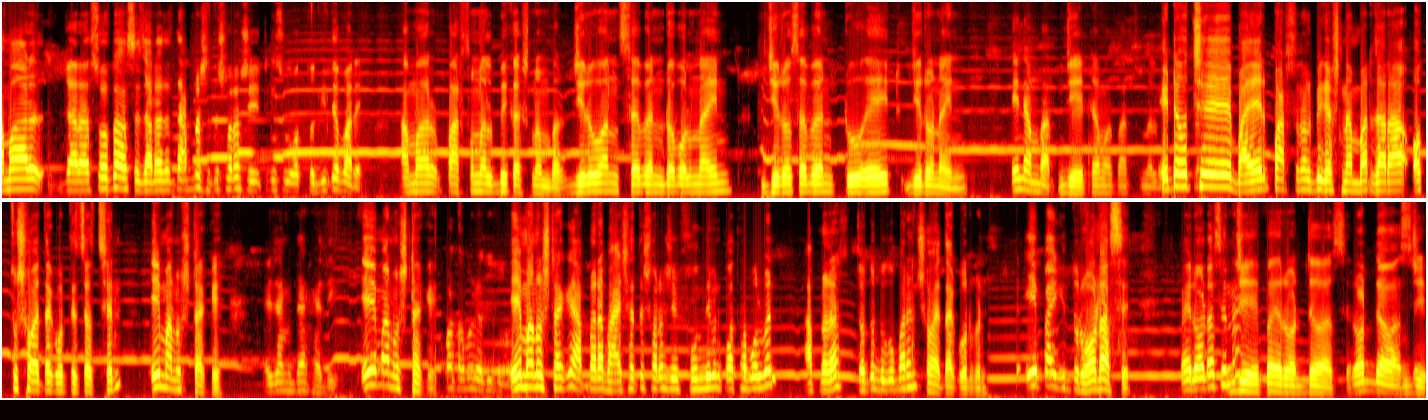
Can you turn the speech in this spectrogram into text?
আমার যারা শ্রোতা আছে যারা যাতে আপনার সাথে সরাসরি কিছু অর্থ দিতে পারে। আমার personal bKash number zero one seven double nine zero seven two eight zero nine এই নাম্বার। জি এটা আমার পার্সোনাল এটা হচ্ছে ভাইয়ের পার্সোনাল বিকাশ নাম্বার। যারা অর্থ সহায়তা করতে চাচ্ছেন এই মানুষটাকে। এই যে আমি দেখাই দিই। এই মানুষটাকে এই মানুষটাকে আপনারা ভাইয়ের সাথে সরাসরি ফোন দিবেন কথা বলবেন আপনারা যতটুকু পারেন সহায়তা করবেন। এই পায়ে কিন্তু রড আছে। ভাই রড আছে না? জি এ পায়ে রড দেওয়া আছে। রড দেওয়া আছে। জি।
